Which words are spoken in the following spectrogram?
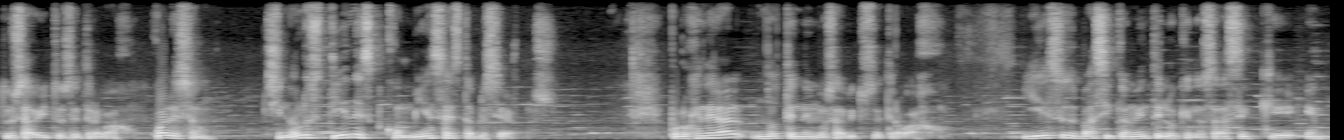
tus hábitos de trabajo. ¿Cuáles son? Si no los tienes, comienza a establecerlos. Por lo general, no tenemos hábitos de trabajo. Y eso es básicamente lo que nos hace que em,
